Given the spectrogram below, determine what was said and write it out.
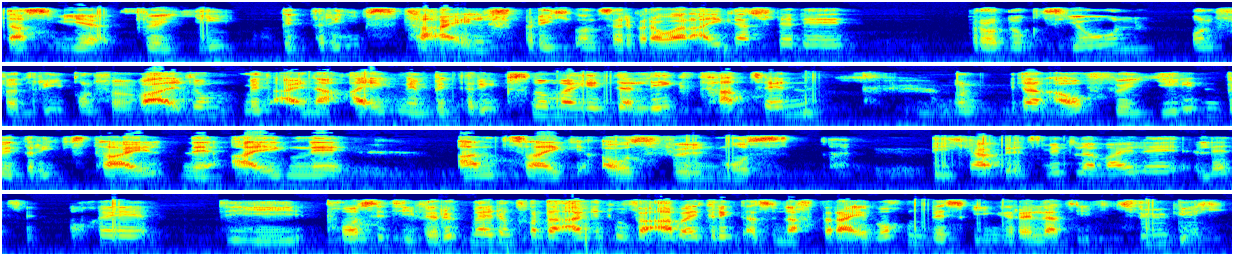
dass wir für jeden Betriebsteil, sprich unsere Brauereigaststätte, Produktion und Vertrieb und Verwaltung mit einer eigenen Betriebsnummer hinterlegt hatten und dann auch für jeden Betriebsteil eine eigene Anzeige ausfüllen mussten. Ich habe jetzt mittlerweile letzte Woche die positive Rückmeldung von der Agentur für Arbeit gekriegt, also nach drei Wochen, das ging relativ zügig.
